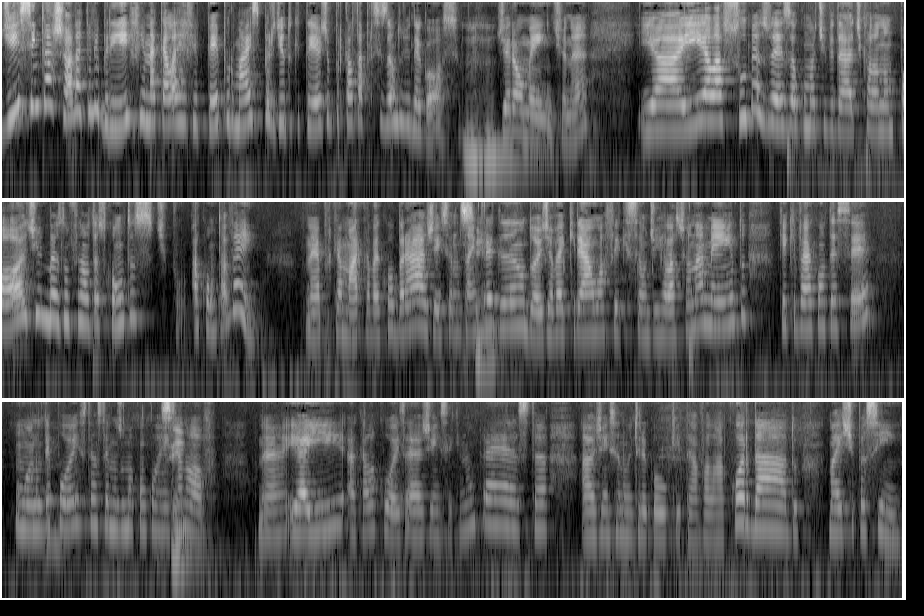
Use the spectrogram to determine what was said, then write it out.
de se encaixar naquele briefing, naquela RFP, por mais perdido que esteja, porque ela está precisando de negócio, uhum. geralmente, né? E aí ela assume, às vezes, alguma atividade que ela não pode, mas no final das contas, tipo, a conta vem. Né? Porque a marca vai cobrar, a agência não está entregando, aí já vai criar uma fricção de relacionamento. O que, que vai acontecer? Um ano depois, nós temos uma concorrência Sim. nova. Né? E aí, aquela coisa, é a agência que não presta, a agência não entregou o que estava lá acordado, mas, tipo assim,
